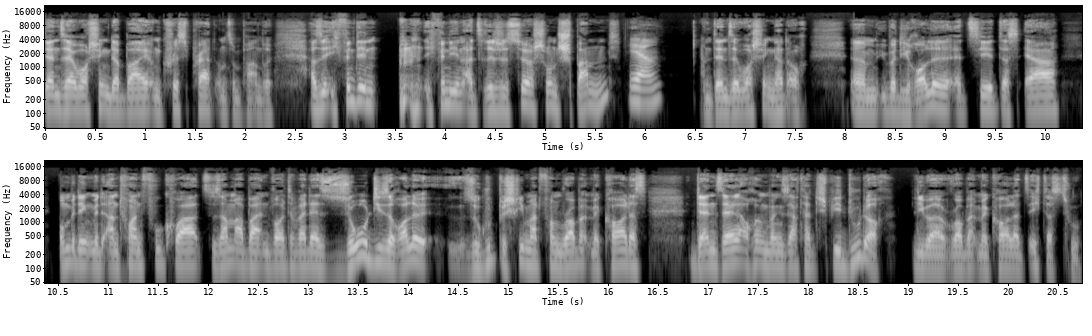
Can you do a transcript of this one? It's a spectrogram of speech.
Denzel Washington dabei und Chris Pratt und so ein paar andere. Also ich finde ihn, ich finde ihn als Regisseur schon spannend. Ja. Und Denzel Washington hat auch ähm, über die Rolle erzählt, dass er unbedingt mit Antoine Fuqua zusammenarbeiten wollte, weil der so diese Rolle so gut beschrieben hat von Robert McCall, dass Denzel auch irgendwann gesagt hat, spiel du doch lieber Robert McCall, als ich das tue.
